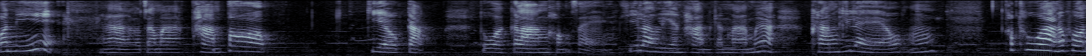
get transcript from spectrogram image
วันนี้เราจะมาถามตอบเกี่ยวกับตัวกลางของแสงที่เราเรียนผ่านกันมาเมื่อครั้งที่แล้วทบทวนทบทวน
